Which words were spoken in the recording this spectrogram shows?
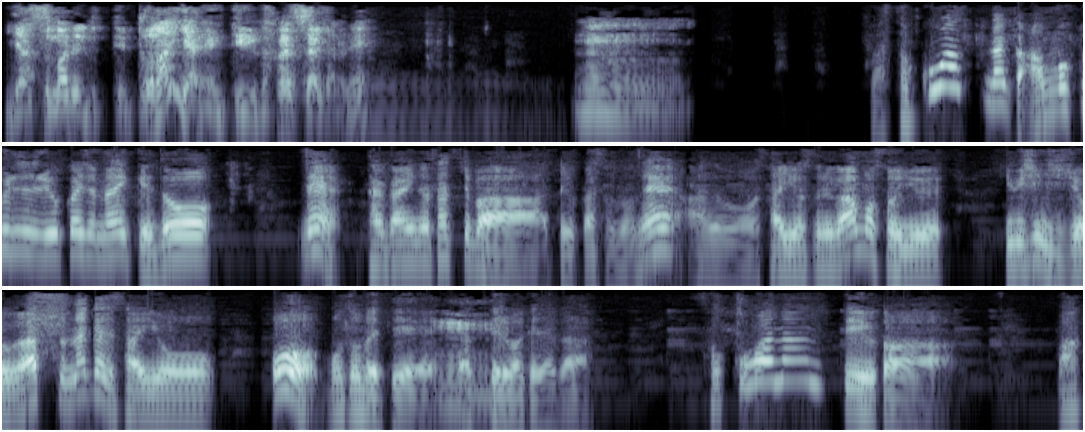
休まれるってどないやねんっていう話だからね。うんうん。まあそこはなんか暗黙の了解じゃないけど、ね、互いの立場というかそのね、あの、採用する側もそういう厳しい事情があった中で採用を求めてやってるわけだから、そこはなんていうか、まあ、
